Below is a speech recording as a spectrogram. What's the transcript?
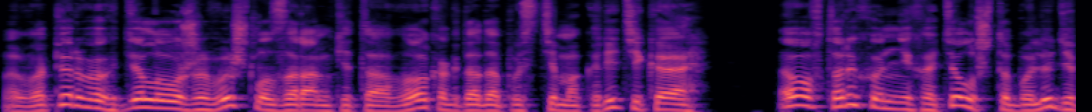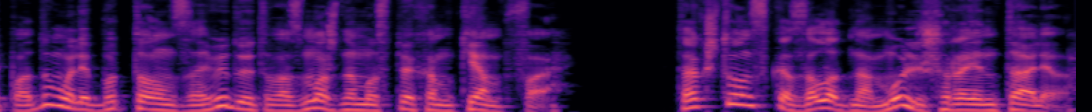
Во-первых, дело уже вышло за рамки того, когда допустима критика, а во-вторых, он не хотел, чтобы люди подумали, будто он завидует возможным успехам Кемпфа. Так что он сказал одному лишь Рейнталю.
